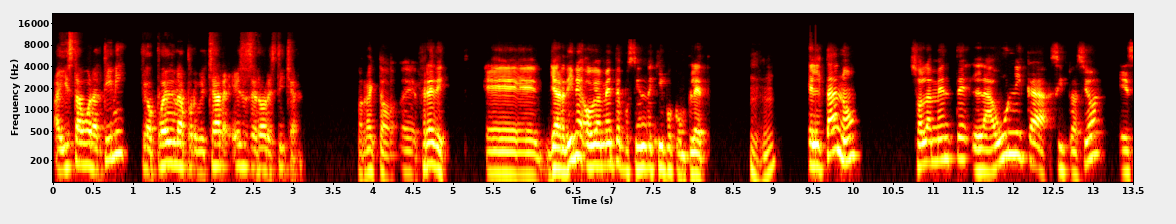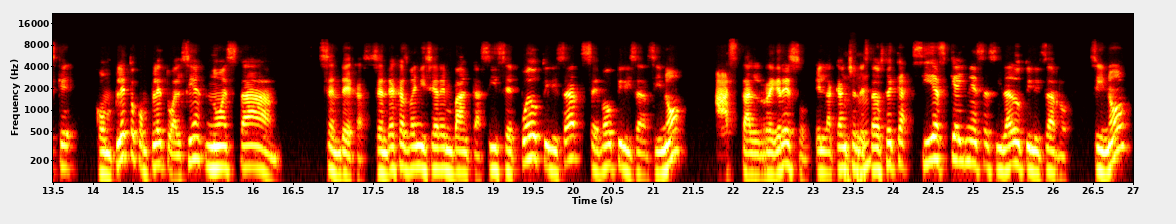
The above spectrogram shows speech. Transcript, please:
ahí está Bonatini, que pueden aprovechar esos errores, Ticher. Correcto. Eh, Freddy, eh, Jardine obviamente pues tiene equipo completo. El Tano, solamente la única situación es que completo, completo al 100 no está Cendejas. Cendejas va a iniciar en banca. Si se puede utilizar, se va a utilizar. Si no, hasta el regreso en la cancha del Estado Azteca, si es que hay necesidad de utilizarlo. Si no,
